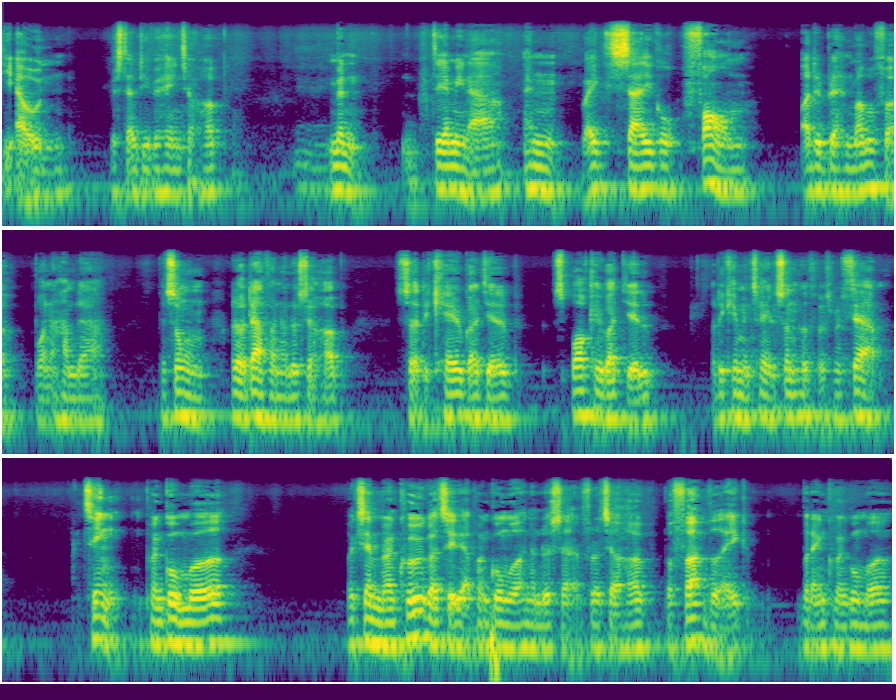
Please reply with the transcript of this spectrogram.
de er onde, hvis der de vil have en til at hoppe. Men det jeg mener er, at han var ikke i særlig god form, og det blev han mobbet for, grund af ham der personen. Og det var derfor, han havde lyst til at hoppe. Så det kan jo godt hjælpe. Sprog kan jo godt hjælpe, og det kan mental sundhed, for hvis man ser ting på en god måde. For eksempel, man kunne jo godt se det her på en god måde, han har lyst til at få dig til at hoppe. Hvorfor, ved jeg ikke. Hvordan kunne man en god måde,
